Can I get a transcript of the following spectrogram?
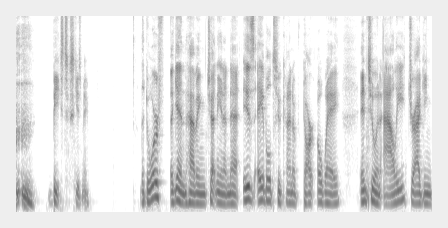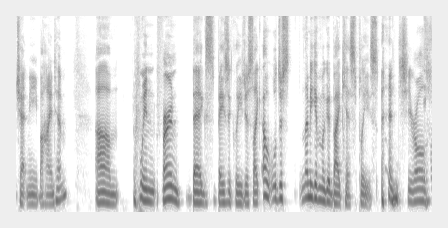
beast, excuse me. The dwarf, again, having Chetney in a net, is able to kind of dart away into an alley, dragging Chetney behind him. Um, when Fearne begs, basically, just like, oh, well, just let me give him a goodbye kiss, please. And she rolls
